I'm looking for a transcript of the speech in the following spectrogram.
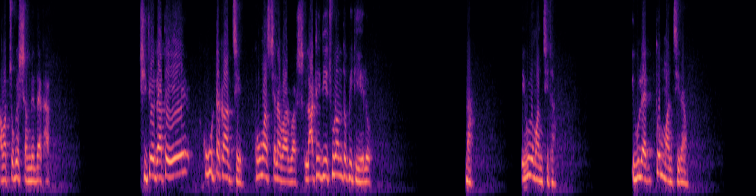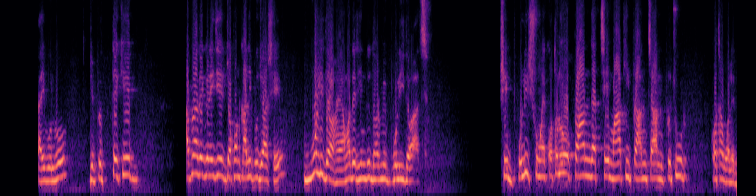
আমার চোখের সামনে দেখা। শীতের রাতে কুকুরটা কাঁদছে, ঘুম আসছে না বারবার। লাঠি দিয়ে চূড়ান্ত পিটিয়ে এলো। না, এগুলো মানছি না। এগুলো একদম মানছি না। তাই বলব যে প্রত্যেকে, আপনারা দেখবেন এই যে যখন কালী পুজো আসে, বলি দেওয়া হয়। আমাদের হিন্দু ধর্মে বলি দেওয়া আছে। সেই বলির সময় কত লোক প্রাণ যাচ্ছে, মা কি প্রাণ চান, প্রচুর কথা বলেন।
